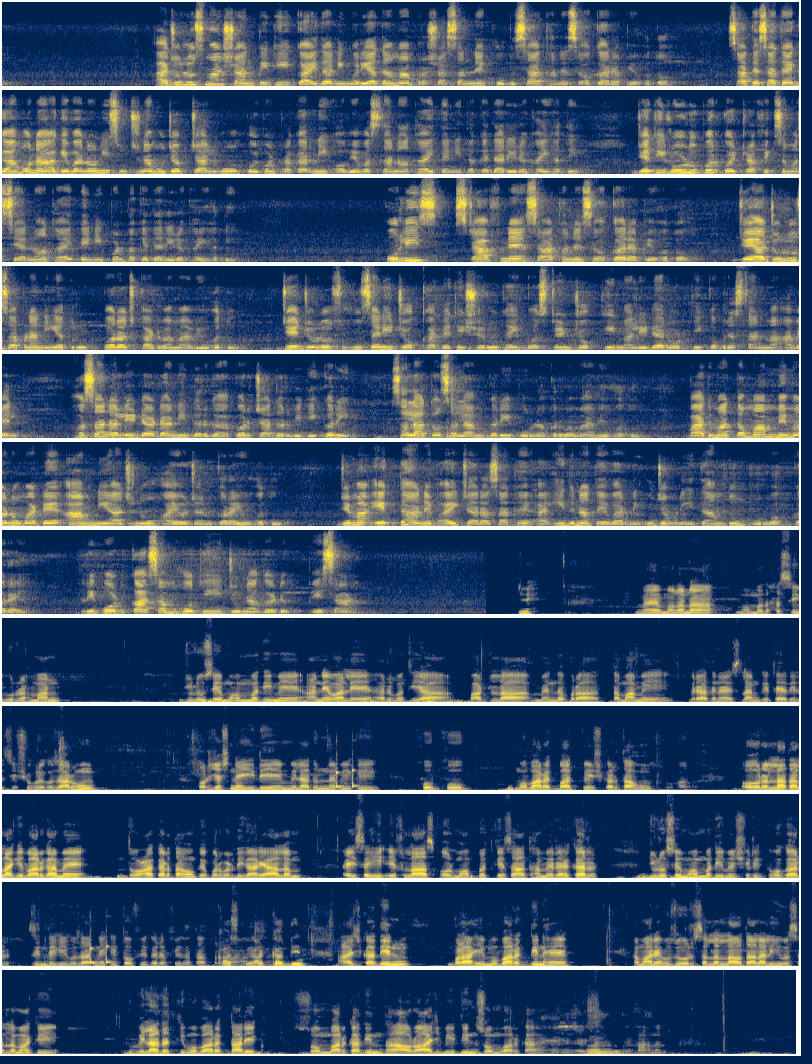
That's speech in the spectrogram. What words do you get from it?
આ જુલુસમાં શાંતિથી, કાયદાની મર્યાદામાં પ્રશાસનને ખૂબ સાથ અને સહકાર આપ્યો હતો. સાથે સાથે ગામોના આગેવાનોની સૂચના મુજબ ચાલવું કોઈપણ પ્રકારની અવ્યવસ્થા ન થાય તેની તકેદારી રખાઈ હતી. જેથી રોડ ઉપર કોઈ ટ્રાફિક સમસ્યા ન થાય તેની પણ તકેદારી રખાઈ હતી. પોલીસ સ્ટાફને સાથ અને સહકાર આપ્યો હતો, જે આ જુલુસ આપણા નિયત રૂટ પર જ કાઢવામાં આવ્યું હતું. જે જુલુસ હુસેની ચોક ખાતેથી શરૂ થઈ બસ સ્ટેન્ડ ચોકથી માલીડા રોડથી કબ્રસ્તાનમાં આવેલ હસન અલી ડાડાની દરગાહ પર ચાદર વિધિ કરી સલાતો સલામ કરી પૂર્ણ કરવામાં આવ્યું હતું. બાદમાં તમામ મહેમાનો માટે આમ નિયાજનું આયોજન કરાયું હતું, જેમાં એકતા અને ભાઈચારા સાથે આ ઈદના તહેવારની ઉજવણી ધામધૂમપૂર્વક કરાઈ. રિપોર્ટ કાસમ હોથી જૂનાગઢ ભેસાણ जी मैं मौलाना मोहम्मद हसीबुररहमान जुलूस मोहम्मदी में आने वाले हरमतिया पाटला मेंदपरा तमामी बिरादन इस्लाम की तह दिल से शुक्रगुजार हूँ और जश्न ईद मिलादुलनबी की खूब खूब मुबारकबाद पेश करता हूँ और अल्लाह ताला की बारगाह में दुआ करता हूँ कि परवरदिगार आलम ऐसे ही इखलास और मोहब्बत के साथ हमें रहकर जुलूस मोहम्मदी में शर्क होकर ज़िंदगी गुजारने की तोफ़ी रफ़ी अता खास आज का दिन। आज का दिन बड़ा ही मुबारक दिन है। हमारे हजूर सल्ला तसलम अलैहि वसल्लम की विलादत की मुबारक तारीख सोमवार का दिन था और आज भी दिन सोमवार का है।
